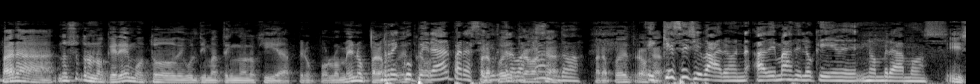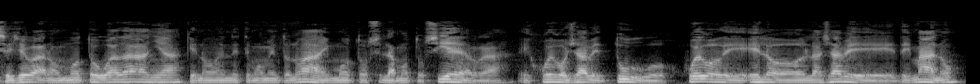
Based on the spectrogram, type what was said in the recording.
para, nosotros no queremos todo de última tecnología, pero por lo menos para recuperar para seguir poder trabajando. trabajar, para poder trabajar. ¿Qué se llevaron, además de lo que nombramos? Y se llevaron moto guadaña, que no en este momento no hay, motos, la motosierra, el juego llave tubo, juego de la llave de mano,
